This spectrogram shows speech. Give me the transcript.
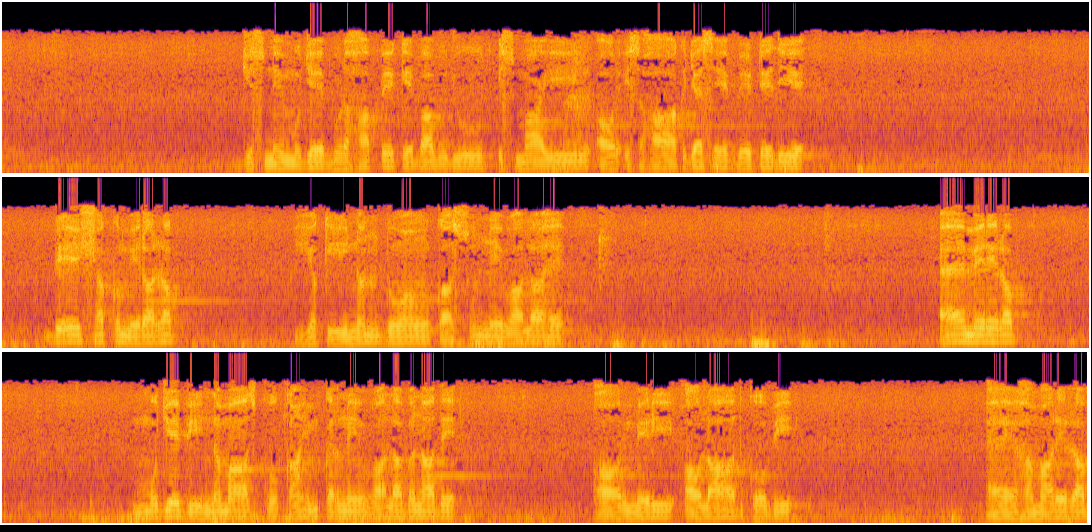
جس نے مجھے بڑھاپے کے باوجود اسماعیل اور اسحاق جیسے بیٹے دیے۔ بے شک میرا رب یقیناً دعاؤں کا سننے والا ہے۔ اے میرے رب، مجھے بھی نماز کو قائم کرنے والا بنا دے اور میری اولاد کو بھی۔ اے ہمارے رب،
